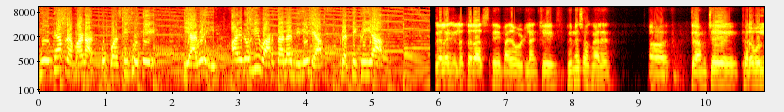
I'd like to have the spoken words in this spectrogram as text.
मोठ्या प्रमाणात उपस्थित होते. यावेळी ऐरोली वार्ताला दिलेल्या प्रतिक्रिया. बघायला गेलं तर आज ते माझ्या वडिलांचे जुने सहकार आहेत ते आमचे खरं बोल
